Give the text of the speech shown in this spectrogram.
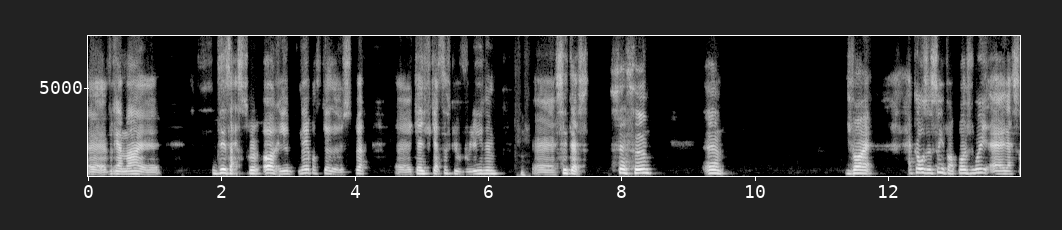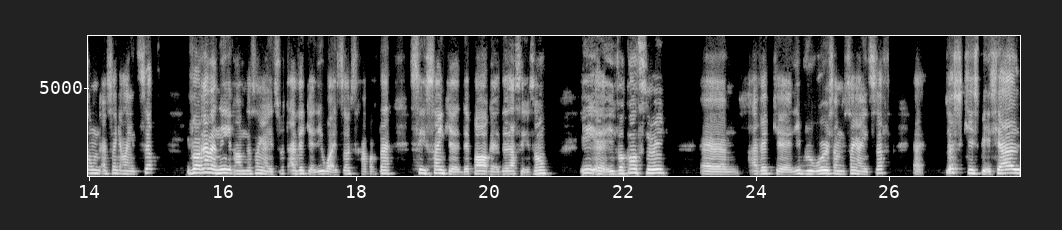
Euh, vraiment euh, désastreux, horrible, n'importe quel super euh, qualificatif que vous voulez. Euh, C'était c'est ça. Il va, à cause de ça, il va pas jouer euh, la saison 1997. Il va revenir en 1998 avec les White Sox, remportant ses cinq départs de la saison. Et il va continuer avec les Brewers en 1999. là, ce qui est spécial,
